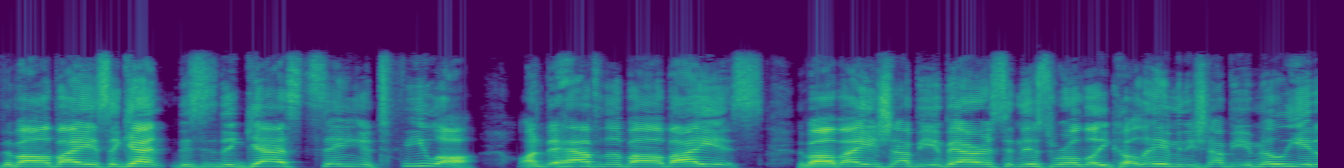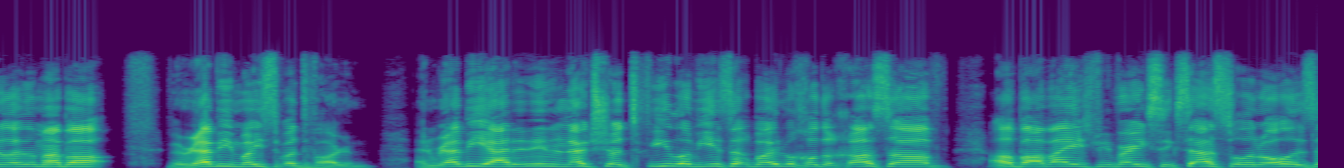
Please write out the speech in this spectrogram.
the Balabayas again. This is the guest saying a tefillah on behalf of the Balabayas. The Balabayas should not be embarrassed in this world like Kalem, and he should not be humiliated like the Maba. The Rebbe Dvarim. And Rebbe added in an extra tefillah of Yitzchak Ba'id V'chol Al Balabayas be very successful in all his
